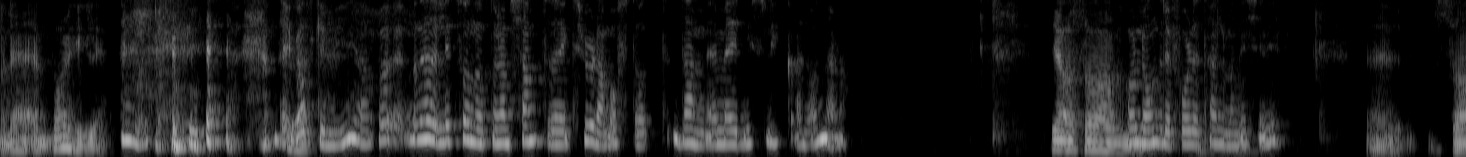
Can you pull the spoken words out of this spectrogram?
Og det er bare hyggelig. Det er ganske mye. Men er det litt sånn at når de kommer til deg, tror de ofte at de er mer mislykka enn andre? da? Ja, altså, Alle andre får det til, men ikke vi. Så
